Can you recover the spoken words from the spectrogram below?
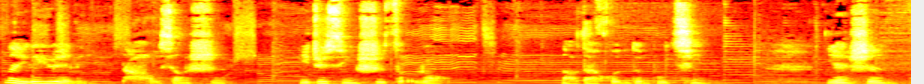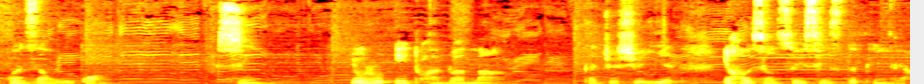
那一个月里，他好像是一具行尸走肉，脑袋混沌不清，眼神涣散无光。”心有如一团乱麻，感觉血液也好像随心思的冰凉。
